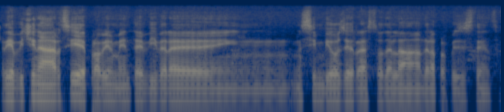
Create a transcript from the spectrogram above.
riavvicinarsi e probabilmente vivere in, in simbiosi il resto della, della propria esistenza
